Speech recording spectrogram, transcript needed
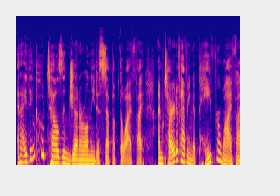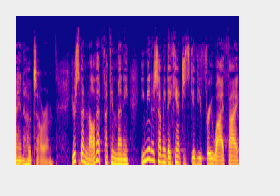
and I think hotels in general need to step up the Wi-Fi. I'm tired of having to pay for Wi-Fi in a hotel room. You're spending all that fucking money. You mean to tell me they can't just give you free Wi-Fi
